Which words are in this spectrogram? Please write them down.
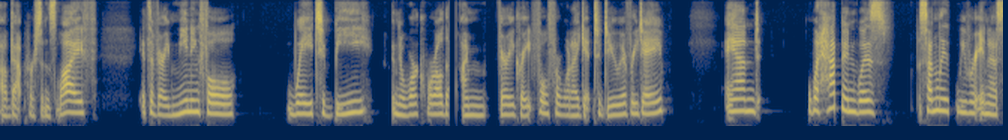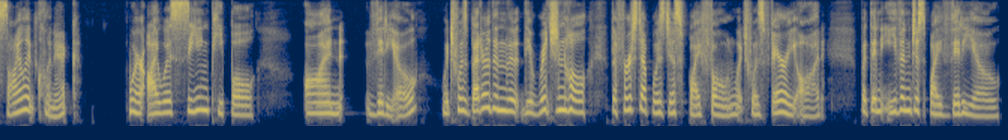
of that person's life. It's a very meaningful way to be in the work world. I'm very grateful for what I get to do every day. And what happened was suddenly we were in a silent clinic where I was seeing people on video, which was better than the, the original. The first step was just by phone, which was very odd. But then, even just by video,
